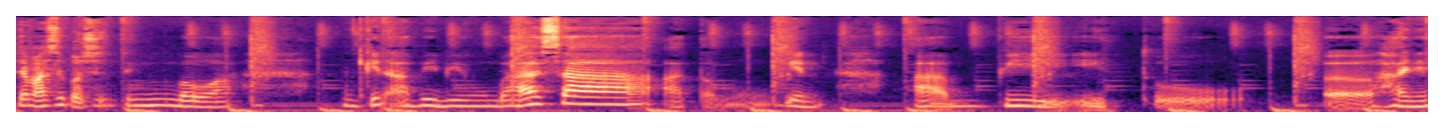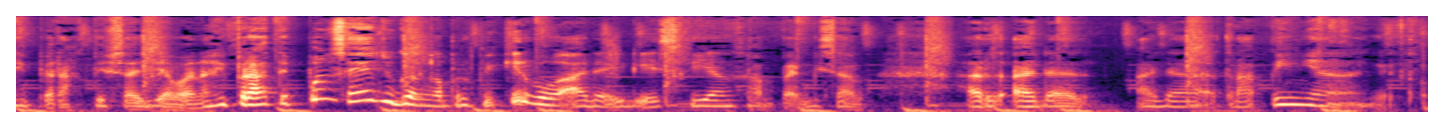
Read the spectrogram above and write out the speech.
saya masih positing bahwa mungkin Abi bingung bahasa atau mungkin Abi itu uh, hanya hiperaktif saja. Nah hiperaktif pun saya juga nggak berpikir bahwa ada ADHD yang sampai bisa harus ada ada terapinya gitu.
